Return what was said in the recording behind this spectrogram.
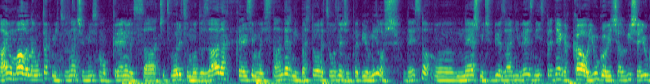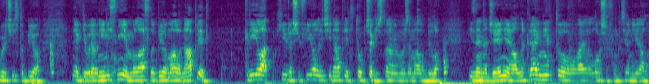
ajmo malo na utakmicu, znači mi smo krenuli sa četvoricom od ozada, kresimo iz standardnih, Bartolec ozlijeđen pa je bio Miloš desno, o, Nejašmić je bio zadnji vezni ispred njega kao Jugović, ali više Jugović isto bio negdje u ravnini s njim, Laslo je bio malo naprijed, krila, Hiraš i Fiolić i naprijed Topčagić, to nam je možda malo bilo iznenađenje, ali na kraju nije to ovaj, loše funkcioniralo.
